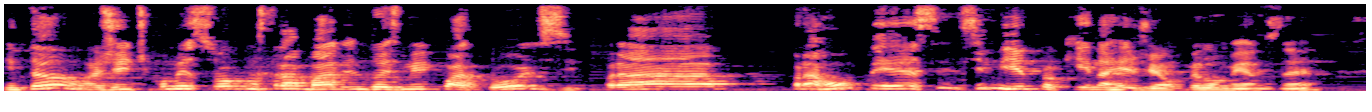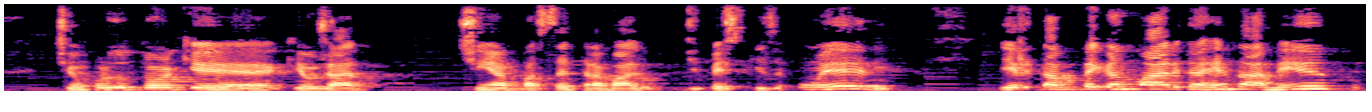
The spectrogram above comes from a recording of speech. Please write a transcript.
Então, a gente começou com os trabalhos em 2014 para romper esse, esse, mito aqui na região, pelo menos, né? Tinha um produtor que, que eu já tinha bastante trabalho de pesquisa com ele, e ele estava pegando uma área de arrendamento,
